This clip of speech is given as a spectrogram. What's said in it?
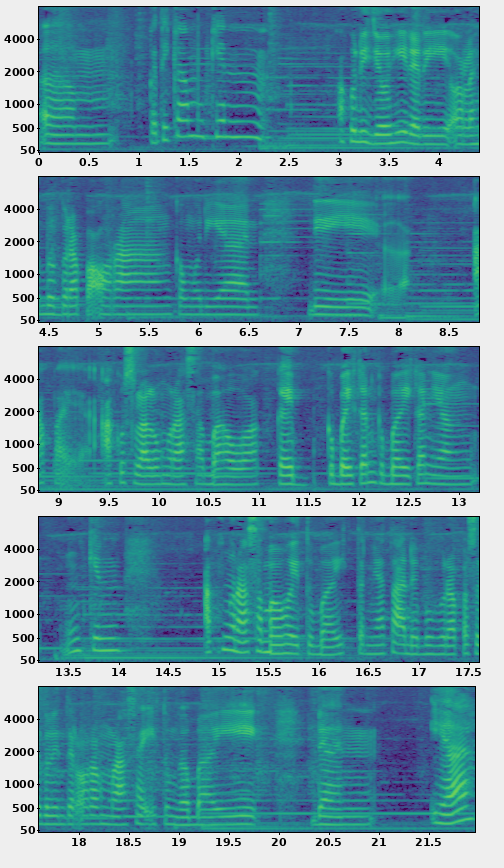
um, ketika mungkin aku dijauhi dari oleh beberapa orang kemudian di uh, apa ya aku selalu ngerasa bahwa ke kebaikan-kebaikan yang mungkin aku ngerasa bahwa itu baik ternyata ada beberapa segelintir orang merasa itu nggak baik. Dan ya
